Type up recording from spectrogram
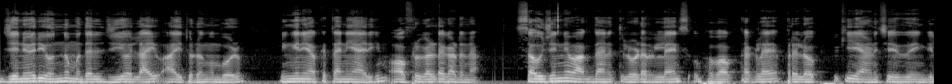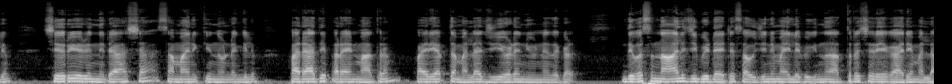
ജനുവരി ഒന്ന് മുതൽ ജിയോ ലൈവ് ആയി തുടങ്ങുമ്പോഴും ഇങ്ങനെയൊക്കെ തന്നെയായിരിക്കും ഓഫറുകളുടെ ഘടന. സൗജന്യ വാഗ്ദാനത്തിലൂടെ റിലയൻസ് ഉപഭോക്താക്കളെ പ്രലോഭിപ്പിക്കുകയാണ് ചെയ്തതെങ്കിലും ചെറിയൊരു നിരാശ സമ്മാനിക്കുന്നുണ്ടെങ്കിലും പരാതി പറയാൻ മാത്രം പര്യാപ്തമല്ല ജിയോയുടെ ന്യൂനതകൾ. ദിവസം നാല് ജി ബി ഡേറ്റ സൗജന്യമായി ലഭിക്കുന്നത് അത്ര ചെറിയ കാര്യമല്ല.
